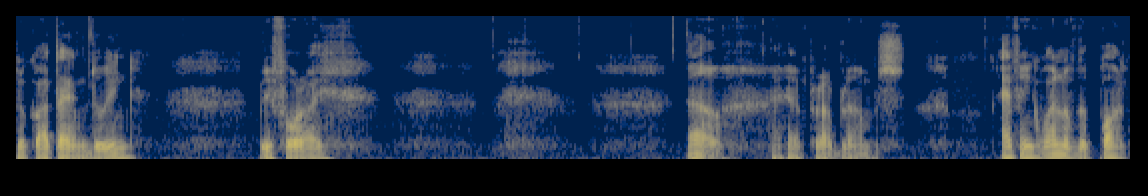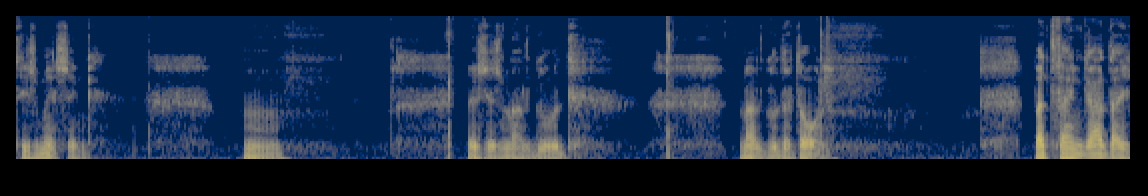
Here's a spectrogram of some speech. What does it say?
look what I am doing before I oh I have problems. I think one of the part is missing hmm this is not good. Not good at all. But thank God I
